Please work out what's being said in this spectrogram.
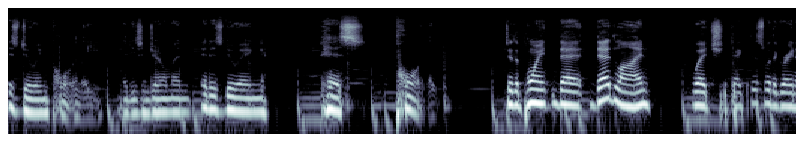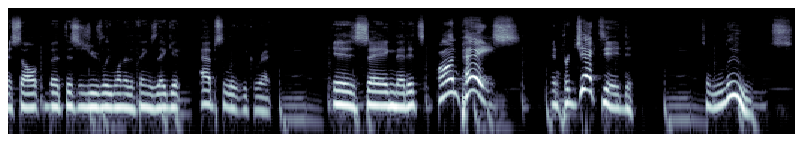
is doing poorly, ladies and gentlemen. It is doing piss poorly. To the point that Deadline, which take this with a grain of salt, but this is usually one of the things they get absolutely correct, is saying that it's on pace and projected to lose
